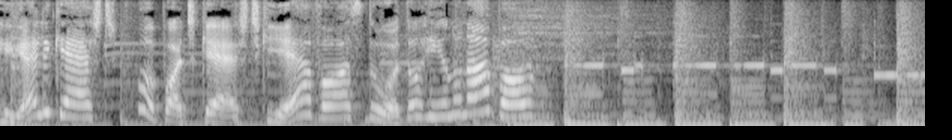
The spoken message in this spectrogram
ORLcast, o podcast que é a voz do otorrino na Abol.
